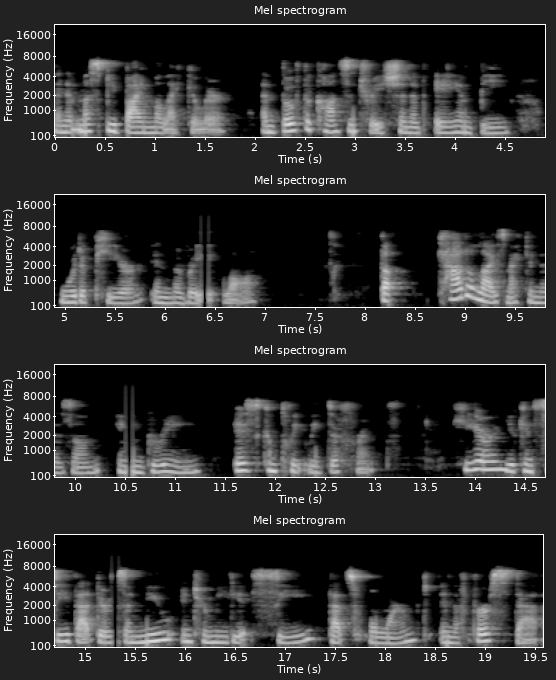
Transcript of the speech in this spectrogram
then it must be bimolecular and both the concentration of A and B would appear in the rate law. The catalyzed mechanism in green is completely different. Here you can see that there's a new intermediate C that's formed in the first step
